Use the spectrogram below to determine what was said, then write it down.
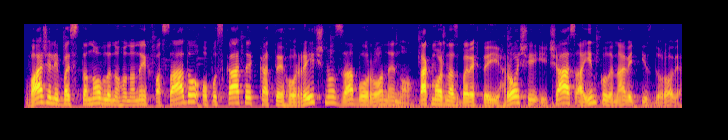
Важелі без встановленого на них фасаду опускати категорично заборонено. Так можна зберегти і гроші, і час, а інколи навіть і здоров'я.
